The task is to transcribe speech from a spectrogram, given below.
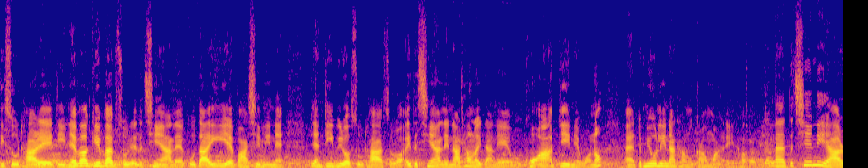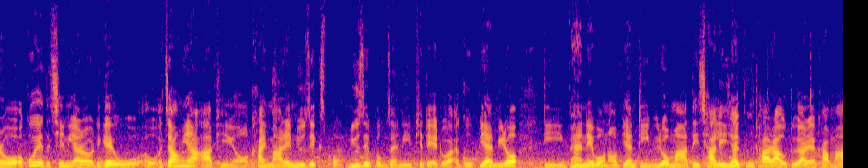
တီဆိုထားတဲ့ဒီ never give up ဆိုတဲ့သချင်းကလည်းကိုသားကြီးရဲ့ version လေးနဲ့ပြန်တီးပြီးတော့ဆိုထားတာဆိုတော့အဲ့သချင်းကလည်းနားထောင်လိုက်တာနဲ့ဟိုခွန်အားအပြည့်နဲ့ပေါ့နော်အဲတစ်မျိုးလေးနားထောင်လို့ကောင်းပါတယ်ဟုတ်အဲသချင်းတွေကတော့အကိုရဲ့သချင်းတွေကတော့တကယ်ဟိုဟိုအကြောင်းအရာအဖြစ်ရောခိုင်မာတဲ့ music ပုံ music ပုံစံတွေဖြစ်တဲ့အတွက်အခုပြန်ပြီးတော့ဒီဘန်နဲ့ပေါ့နော်ပြန်တီးပြီးတော့မှတေချာလေးရိုက်ကူးထားတာကိုတွေ့ရတဲ့အခါမှာ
